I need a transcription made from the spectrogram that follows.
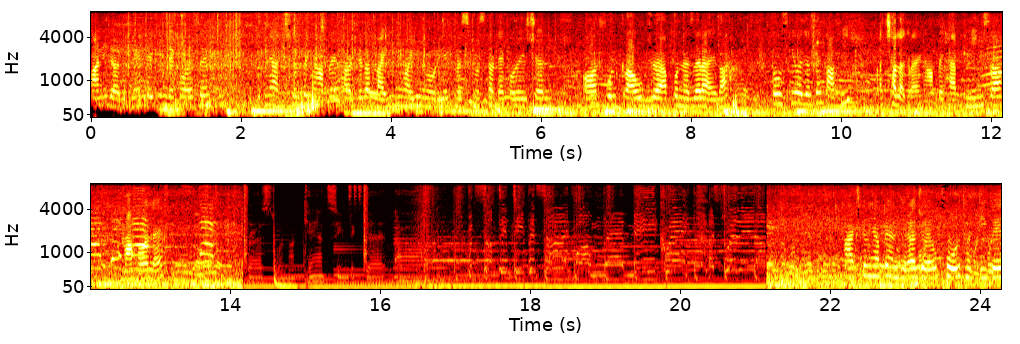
मानी जाती है, लेकिन देखो वैसे कितने अच्छे से यहाँ पे हर जगह लाइटिंग वाइटिंग हो रही है क्रिसमस का डेकोरेशन और फुल क्राउड जो है आपको नज़र आएगा। तो उसकी वजह से काफ़ी अच्छा लग रहा है यहाँ पे हैपनिंग सा माहौल है। आजकल यहाँ पे अंधेरा जो है वो फोर थर्टी पे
